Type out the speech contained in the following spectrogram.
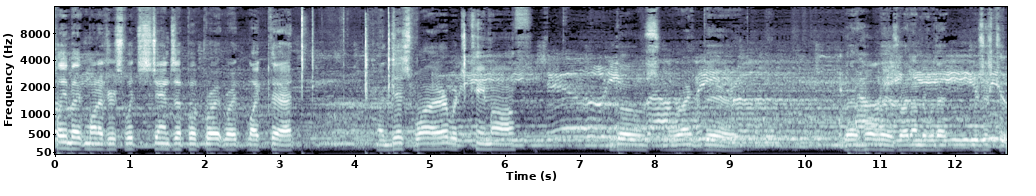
playback monitor switch stands up upright right like that. And this wire, which came off, goes right there. That hole is right under where that resistor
